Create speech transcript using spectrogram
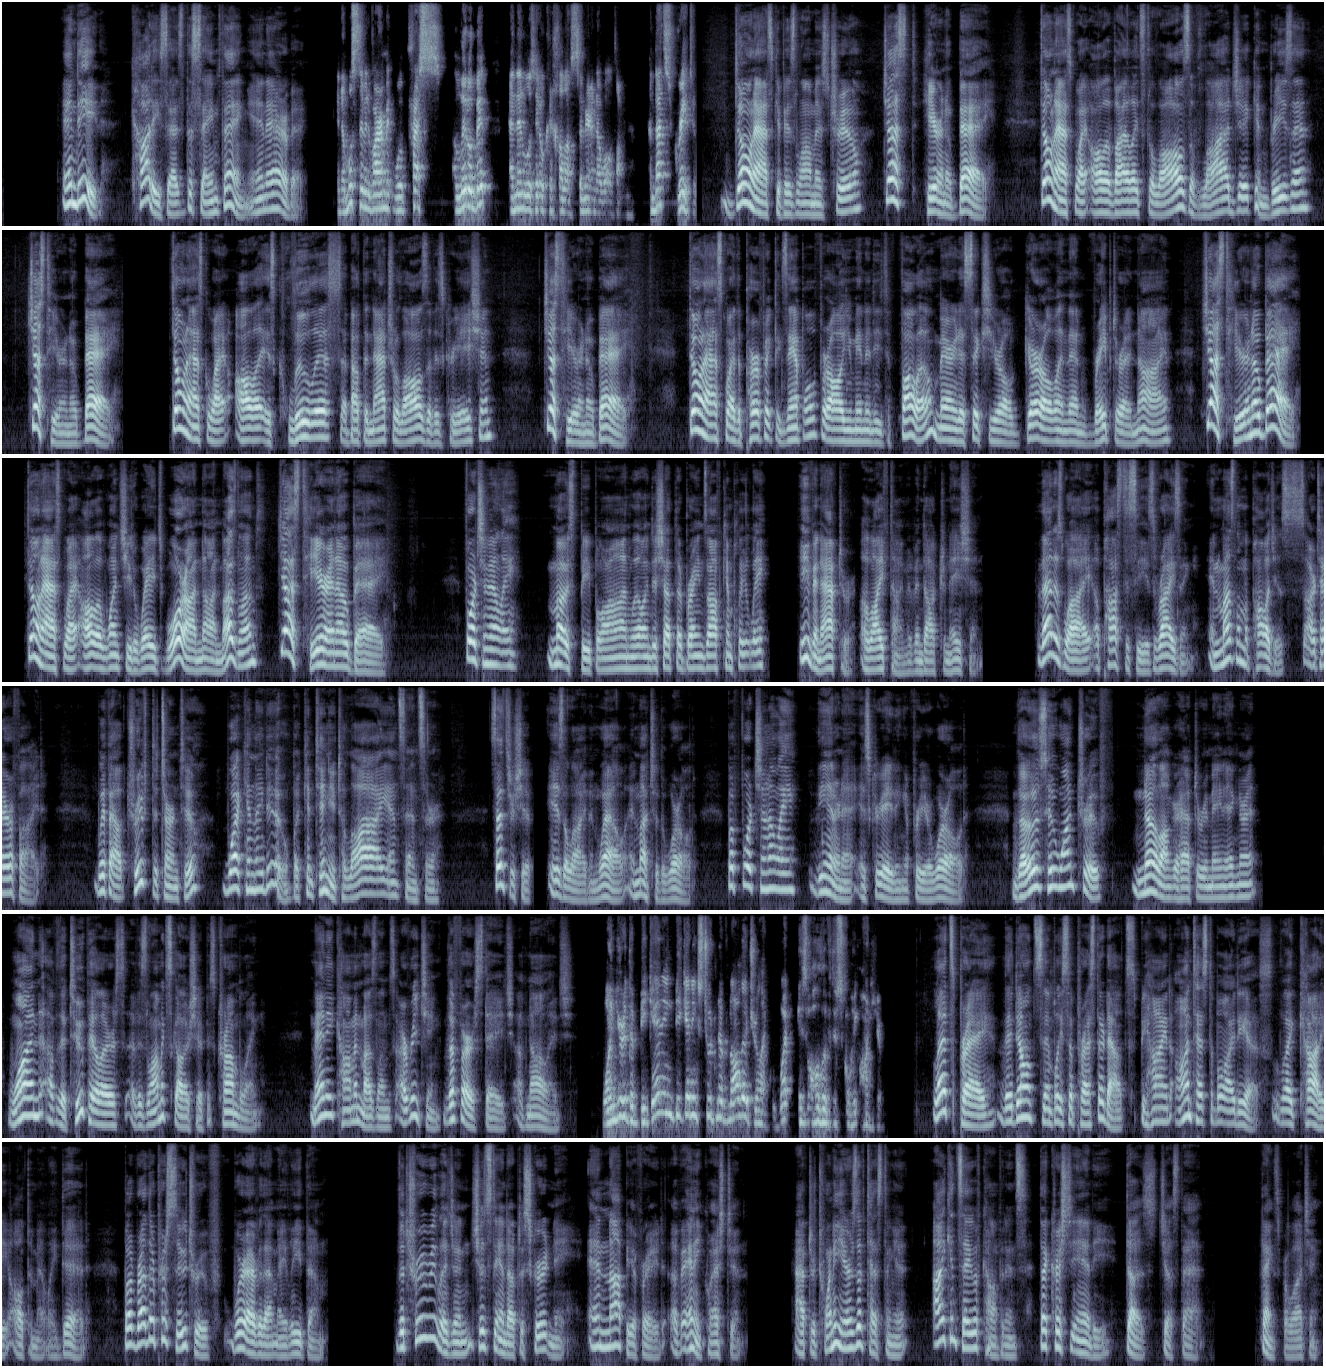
Indeed, Qadi says the same thing in Arabic. In a Muslim environment, we'll press a little bit and then we'll say, okay, khalas, sami'na wa ata'na. And that's great. Don't ask if Islam is true. Just hear and obey. Don't ask why Allah violates the laws of logic and reason. Just hear and obey. Don't ask why Allah is clueless about the natural laws of his creation. Just hear and obey. Don't ask why the perfect example for all humanity to follow married a six-year-old girl and then raped her at nine. Just hear and obey. Don't ask why Allah wants you to wage war on non-Muslims. Just hear and obey. Fortunately, most people are unwilling to shut their brains off completely, even after a lifetime of indoctrination. That is why apostasy is rising and Muslim apologists are terrified. Without truth to turn to, what can they do but continue to lie and censor? Censorship is alive and well in much of the world, but fortunately, the internet is creating a freer world. Those who want truth no longer have to remain ignorant. One of the two pillars of Islamic scholarship is crumbling, many common Muslims are reaching the first stage of knowledge. When you're the beginning, beginning student of knowledge, you're like, what is all of this going on here? Let's pray they don't simply suppress their doubts behind untestable ideas like Qadi ultimately did, but rather pursue truth wherever that may lead them. The true religion should stand up to scrutiny and not be afraid of any question. After 20 years of testing it, I can say with confidence that Christianity does just that. Thanks for watching.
